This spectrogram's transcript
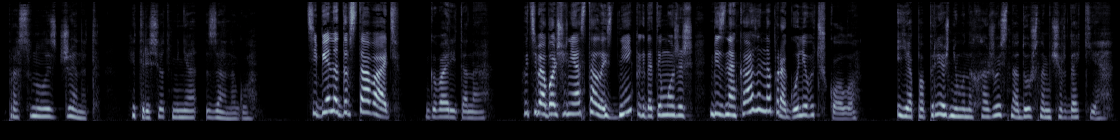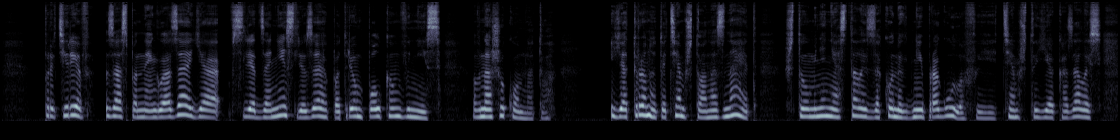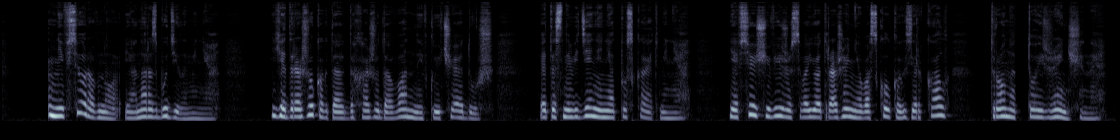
просунулась Дженнет и трясет меня за ногу. «Тебе надо вставать!» — говорит она. «У тебя больше не осталось дней, когда ты можешь безнаказанно прогуливать школу». Я по-прежнему нахожусь на душном чердаке. Протерев заспанные глаза, я вслед за ней слезаю по трем полкам вниз, в нашу комнату. Я тронута тем, что она знает, что у меня не осталось законных дней прогулов, и тем, что ей оказалось не все равно, и она разбудила меня. Я дрожу, когда дохожу до ванны и включаю душ. Это сновидение не отпускает меня. Я все еще вижу свое отражение в осколках зеркал, трона той женщины —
